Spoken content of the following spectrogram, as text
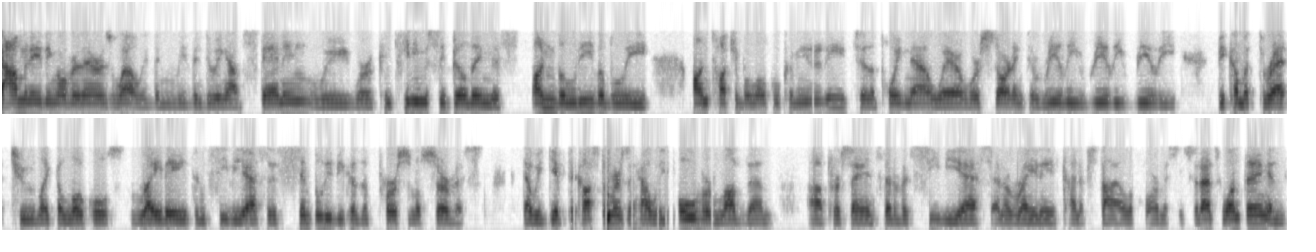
dominating over there as well. We've been we've been doing outstanding. We we're continuously building this unbelievably untouchable local community to the point now where we're starting to really, really, really become a threat to like the locals, Rite Aids and CVS's simply because of personal service that we give to customers and how we over love them uh, per se instead of a CVS and a Rite Aid kind of style of pharmacy. So that's one thing. And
